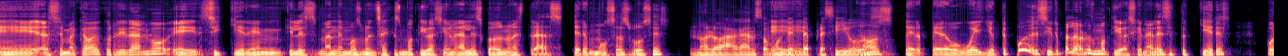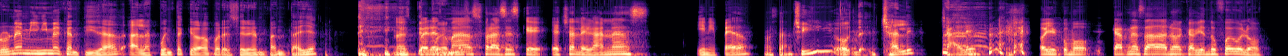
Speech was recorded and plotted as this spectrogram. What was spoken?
Eh, se me acaba de ocurrir algo. Eh, si quieren que les mandemos mensajes motivacionales con nuestras hermosas voces. No lo hagan, somos bien eh, depresivos. No, pero, pero, güey, yo te puedo decir palabras motivacionales si tú quieres, por una mínima cantidad a la cuenta que va a aparecer en pantalla. No esperes más frases que échale ganas y ni pedo. O sea. Sí, o chale. Chale. Oye, como carne asada, ¿no? Acá viendo fuego, lo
